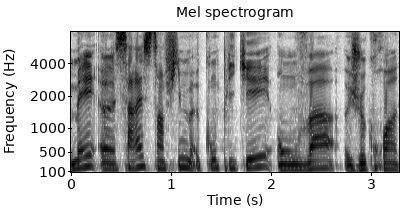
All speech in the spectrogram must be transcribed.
mais euh, ça reste un film compliqué. On va, je crois,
